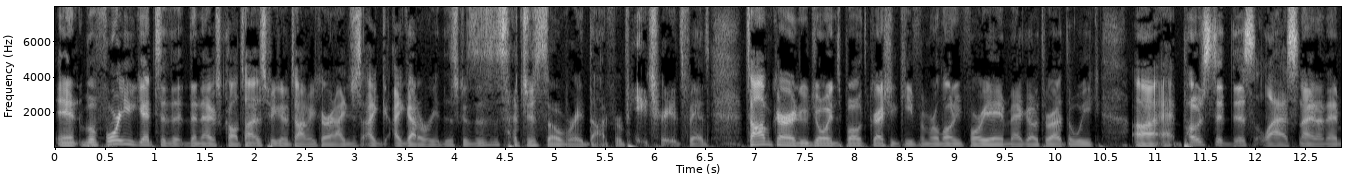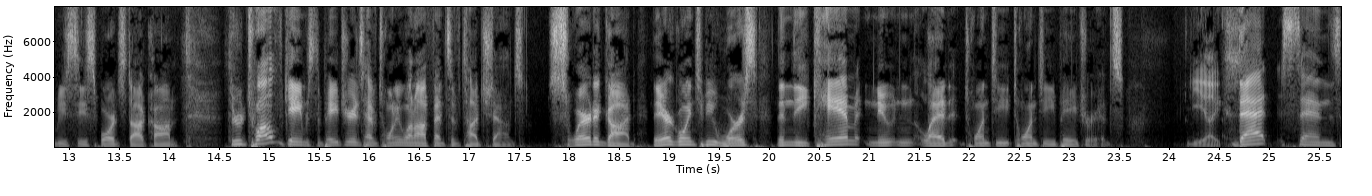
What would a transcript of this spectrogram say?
And before you get to the, the next call, Tom, speaking of Tommy Curran, I just I, I got to read this because this is such a sobering thought for Patriots fans. Tom Curran, who joins both Gresham Keefe and Merloni Fauria and Mego throughout the week, uh, posted this last night on NBCSports.com. Through 12 games, the Patriots have 21 offensive touchdowns. Swear to God, they are going to be worse than the Cam Newton led 2020 Patriots. Yikes. That sends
